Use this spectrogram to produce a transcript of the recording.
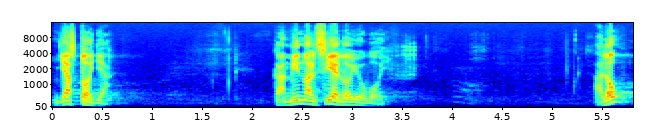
ya estoy ya. Camino al cielo yo voy. ¿Aló?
